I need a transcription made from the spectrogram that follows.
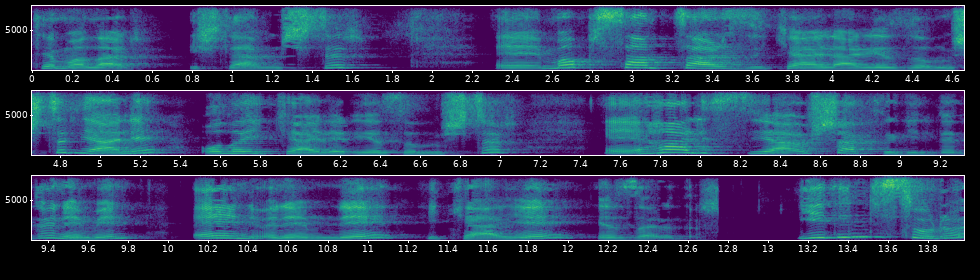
temalar işlenmiştir. E, Mapusant tarzı hikayeler yazılmıştır. Yani olay hikayeleri yazılmıştır. E, Halis Ziya Uşaklıgil de dönemin en önemli hikaye yazarıdır. Yedinci soru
